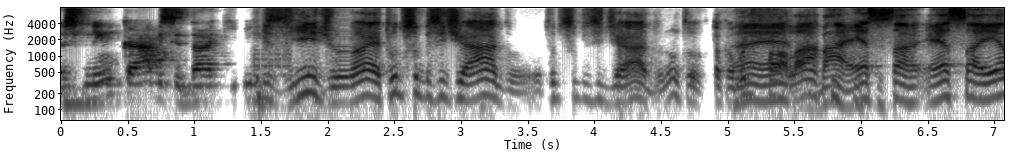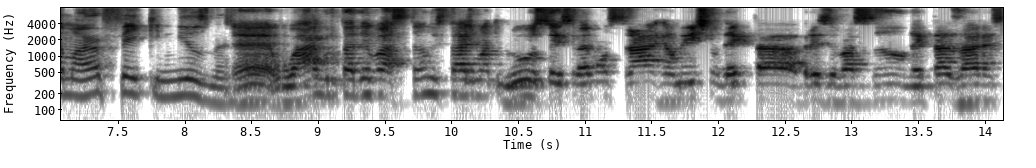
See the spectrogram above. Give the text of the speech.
acho que nem cabe citar aqui. Subsídio, não é? é tudo subsidiado, é tudo subsidiado. Não, tô, tô acabando é, de falar. Bah, essa, essa é a maior fake news, né? É, o agro está devastando o estado de Mato Grosso, aí você vai mostrar realmente onde é que está a preservação, onde é que está as áreas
